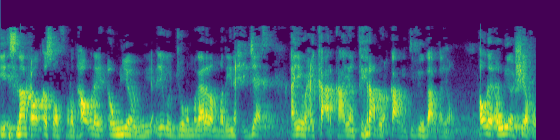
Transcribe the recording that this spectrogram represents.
iyo islaan xoogad ka soo furad ha ulay awliya weeye ayagoo jooga magaalada madiine xijaaz ayay waxay ka arkayaan tihraan bay wax ka arkayan tv ka arkayaan. Ha ulay awliya sheekhu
